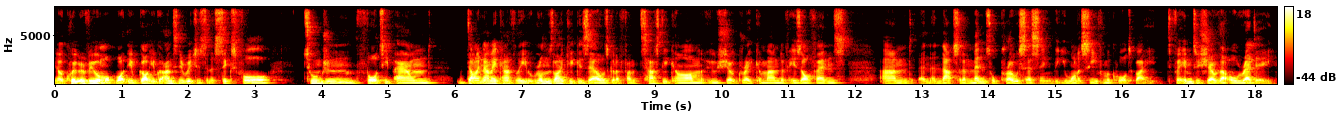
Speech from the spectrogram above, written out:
you know, a quick review on what, what you've got. You've got Anthony Richardson, a 6'4", 240 pound dynamic athlete who runs like a gazelle, has got a fantastic arm, who showed great command of his offense, and, and, and that sort of mental processing that you want to see from a quarterback. For him to show that already,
